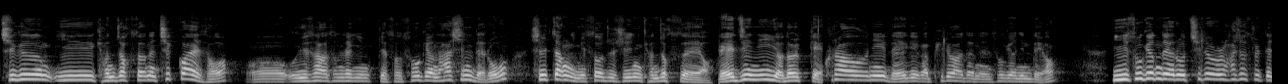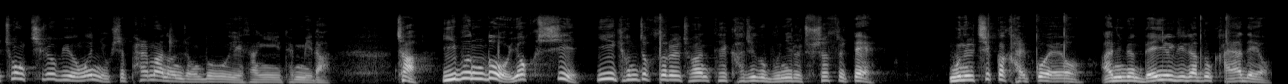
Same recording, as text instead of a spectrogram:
지금 이 견적서는 치과에서 어, 의사 선생님께서 소견하신 대로 실장님이 써주신 견적서예요. 레진이 8개, 크라운이 4개가 필요하다는 소견인데요. 이 소견대로 치료를 하셨을 때 총 치료 비용은 68만 원 정도 예상이 됩니다. 자, 이분도 역시 이 견적서를 저한테 가지고 문의를 주셨을 때 오늘 치과 갈 거예요. 아니면 내일이라도 가야 돼요.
